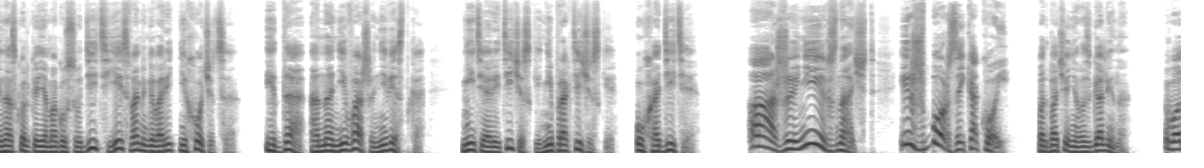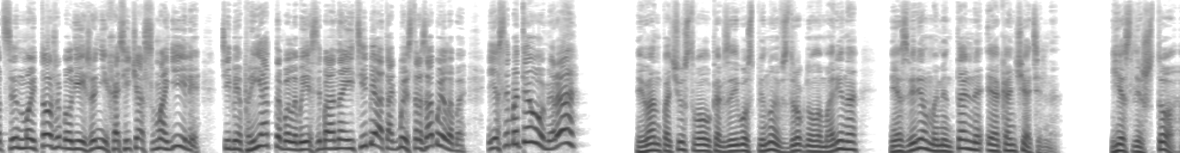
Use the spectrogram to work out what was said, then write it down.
и, насколько я могу судить, ей с вами говорить не хочется. И да, она не ваша невестка. Ни теоретически, ни практически. Уходите». «А, жених, значит? И жборзый какой!» — подбоченилась Галина. «Вот сын мой тоже был ей жених, а сейчас в могиле. Тебе приятно было бы, если бы она и тебя так быстро забыла бы, если бы ты умер, а?» Иван почувствовал, как за его спиной вздрогнула Марина и озверел моментально и окончательно. «Если что,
